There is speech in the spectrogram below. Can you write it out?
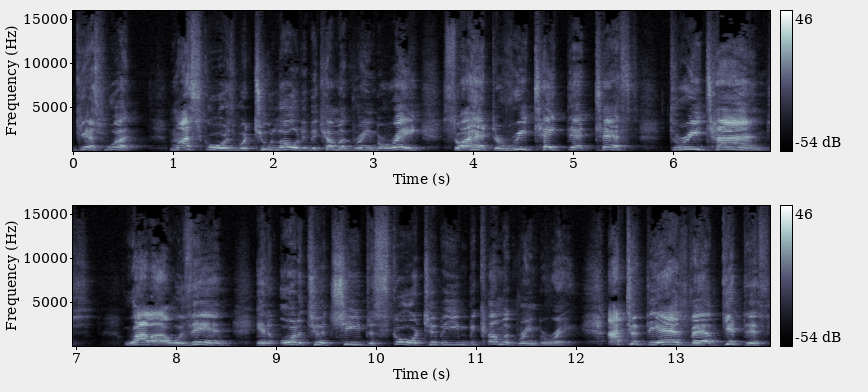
Guess what? My scores were too low to become a Green Beret, so I had to retake that test three times while I was in in order to achieve the score to be, even become a Green Beret. I took the ASVAB, get this,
